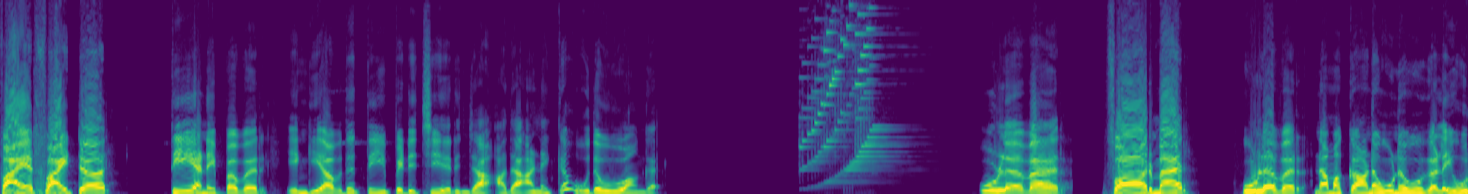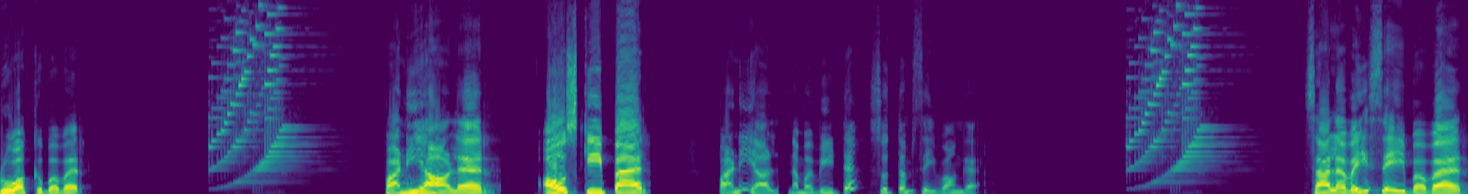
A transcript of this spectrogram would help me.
ஃபயர் ஃபைட்டர் தீ அணைப்பவர் எங்கேயாவது தீ பிடிச்சு எரிஞ்சா அதை அணைக்க உதவுவாங்க. உழவர். ஃபார்மர் உழவர். நமக்கான உணவுகளை உருவாக்குபவர். பணியாளர். ஹவுஸ் கீப்பர் பணியால் நம்ம வீட்டை சுத்தம் செய்வாங்க. சலவை செய்பவர்.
